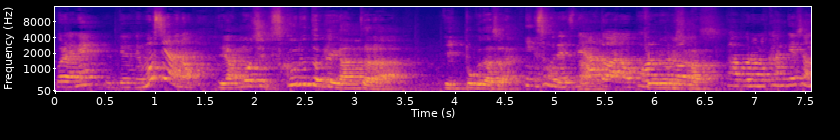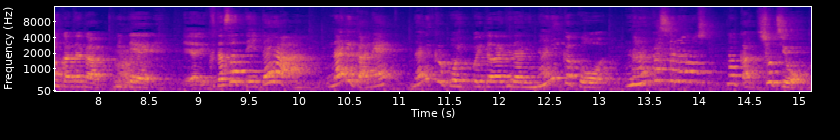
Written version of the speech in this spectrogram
これはね言ってるんでもしあいやもし作る時があったら一歩ください。そうですね。ああとあのパワープロパワープロの関係者の方が見て、えーくださっていたら何かね何かこう一歩いただけたり何かこう何かしらのなんか処置を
